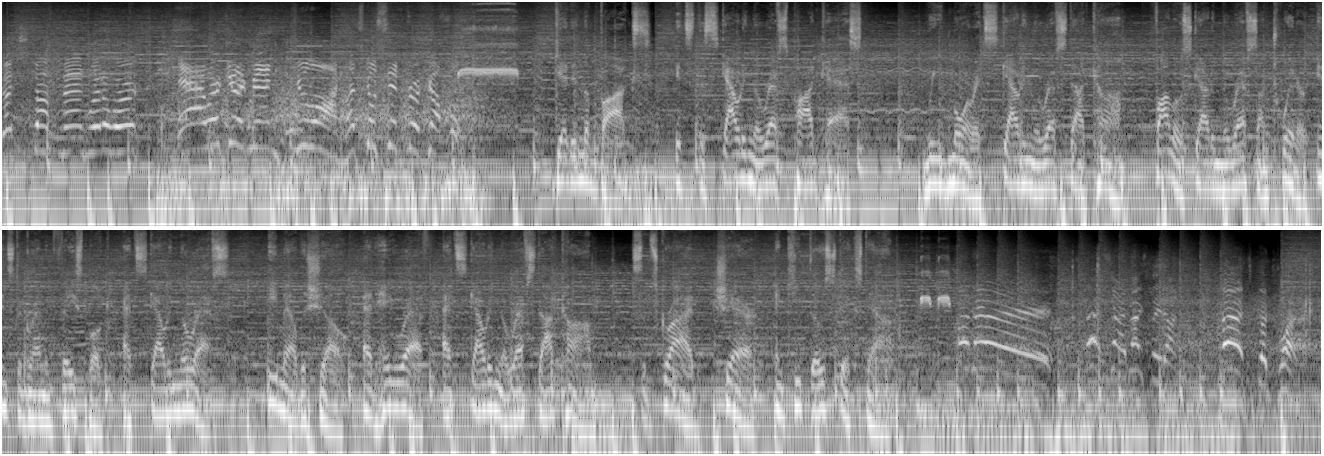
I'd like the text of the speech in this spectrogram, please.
Good stuff, man. Way to work. Yeah, we're good, man. Too long. Let's go sit for a couple. Get in the box. It's the Scouting the Refs podcast. Read more at scoutingtherefs.com. Follow Scouting the Refs on Twitter, Instagram, and Facebook at Scouting the Refs. Email the show at heyref at scoutingtherefs.com. Subscribe, share, and keep those sticks down. Okay. That's that. Nicely done. That's good play.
